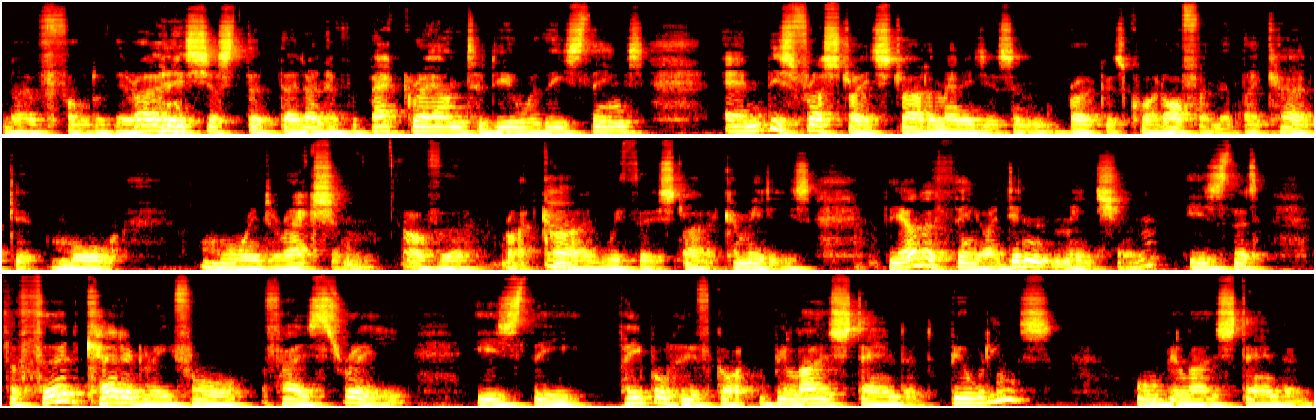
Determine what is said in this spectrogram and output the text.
no fault of their own. It's just that they don't have the background to deal with these things. And this frustrates strata managers and brokers quite often that they can't get more more interaction of the right mm. kind with their strata committees. The other thing I didn't mention is that the third category for phase three is the people who've got below standard buildings or below standard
